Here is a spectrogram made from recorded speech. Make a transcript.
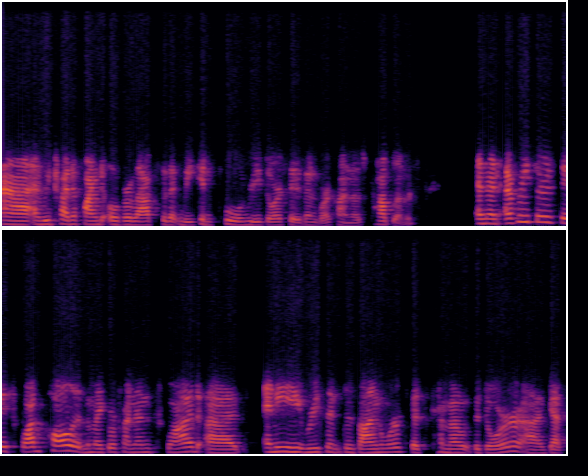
uh, and we try to find overlap so that we can pool resources and work on those problems. And then every Thursday squad call at the micro front end squad, uh, any recent design work that's come out the door uh, gets,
